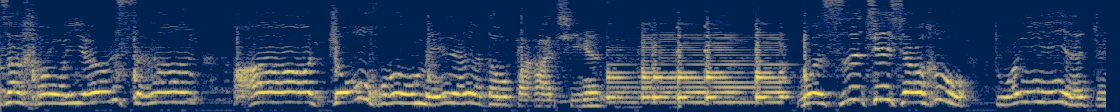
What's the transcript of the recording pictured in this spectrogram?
好营生啊，招呼媒人到八千挣。我思前想后多认真，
